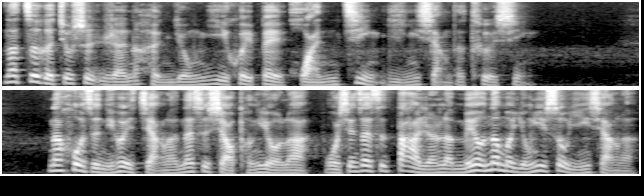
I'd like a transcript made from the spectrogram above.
那这个就是人很容易会被环境影响的特性。那或者你会讲了，那是小朋友了，我现在是大人了，没有那么容易受影响了，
